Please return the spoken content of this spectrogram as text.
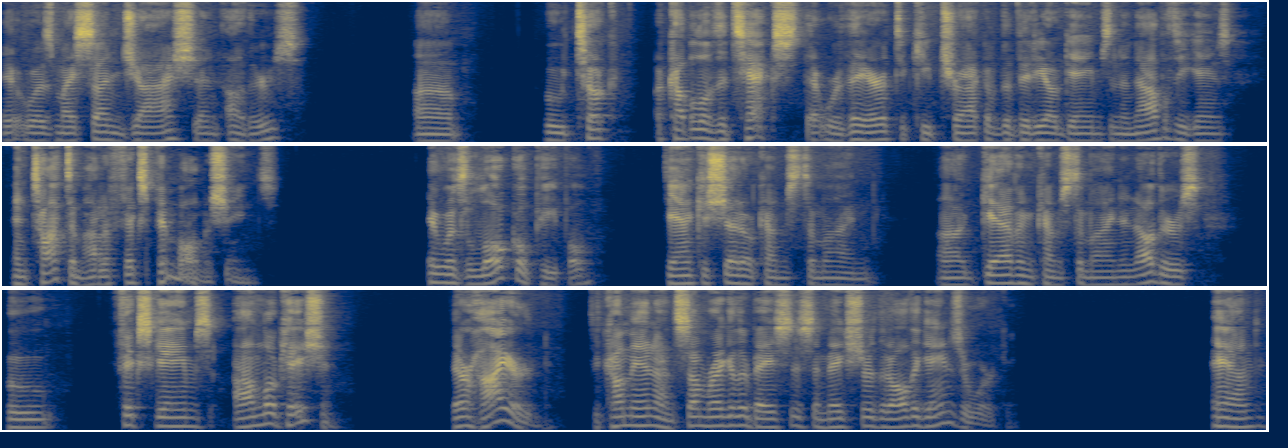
it was my son josh and others um, who took a couple of the techs that were there to keep track of the video games and the novelty games and taught them how to fix pinball machines. It was local people. Dan Cashetto comes to mind, uh, Gavin comes to mind, and others who fix games on location. They're hired to come in on some regular basis and make sure that all the games are working. And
